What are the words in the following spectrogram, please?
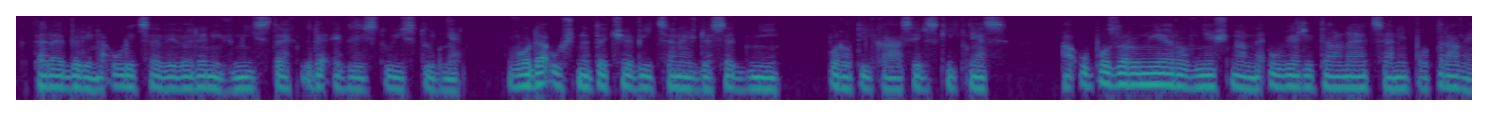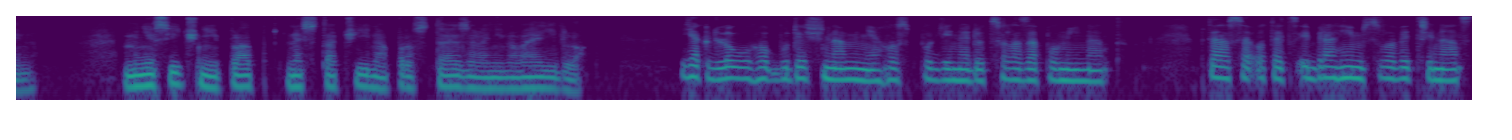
které byly na ulice vyvedeny v místech, kde existují studně. Voda už neteče více než deset dní, podotýká syrský kněz a upozorňuje rovněž na neuvěřitelné ceny potravin. Měsíční plat nestačí na prosté zeleninové jídlo. Jak dlouho budeš na mě, hospodine, docela zapomínat? Ptá se otec Ibrahim slovy 13.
